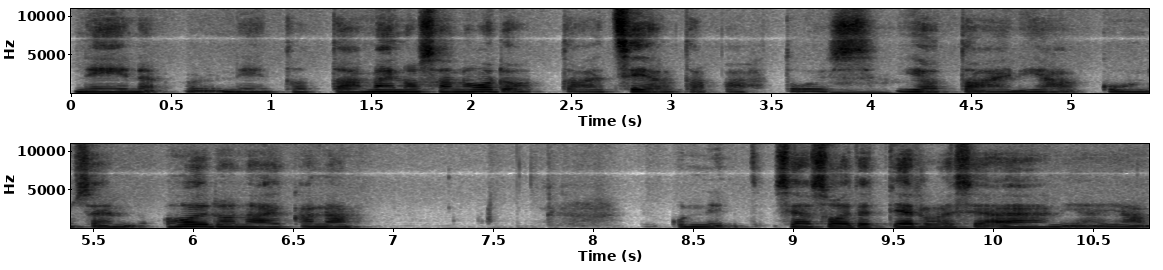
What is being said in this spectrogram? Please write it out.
niin, niin tota, mä en osannut odottaa, että siellä tapahtuisi mm. jotain. Ja kun sen hoidon aikana, kun siellä soitettiin erilaisia ääniä ja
